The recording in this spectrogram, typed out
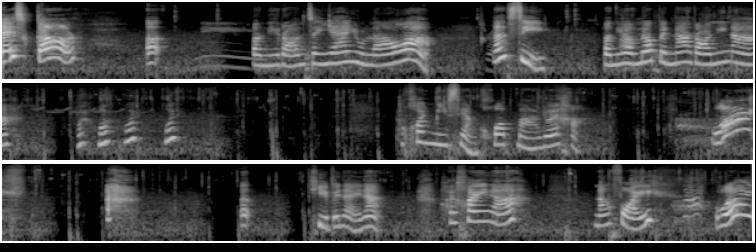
let's go ตอนนี้ร้อนจะแย่อยู่แล้วอะ นั่นสิ ตอนนี้เราเลือกเป็นหน้าร้อนนี่นะหุ้ยหุ้ยหุ้ยหุ้ยทุกคนมีเสียงควบม้าด้วยค่ะ ว้ายเอ่อขี่ไปไหนน่ะ ค่อยๆนะ นางฝอยว้าย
